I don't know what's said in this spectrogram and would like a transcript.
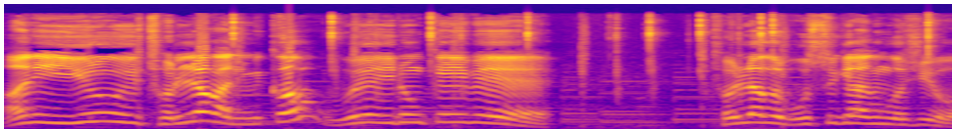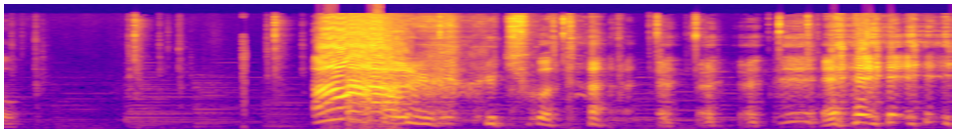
아니 이런 전략 아닙니까? 왜 이런 게임에 전략을 못 쓰게 하는 것이오? 아! 죽었다. 에이,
